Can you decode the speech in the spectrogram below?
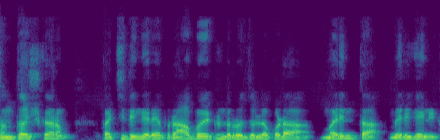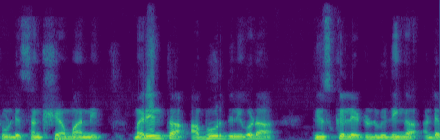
సంతోషకరం. ఖచ్చితంగా రేపు రాబోయేటువంటి రోజుల్లో కూడా మరింత మెరుగైనటువంటి సంక్షేమాన్ని మరింత అభివృద్ధిని కూడా తీసుకెళ్ళేటువంటి విధంగా అంటే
